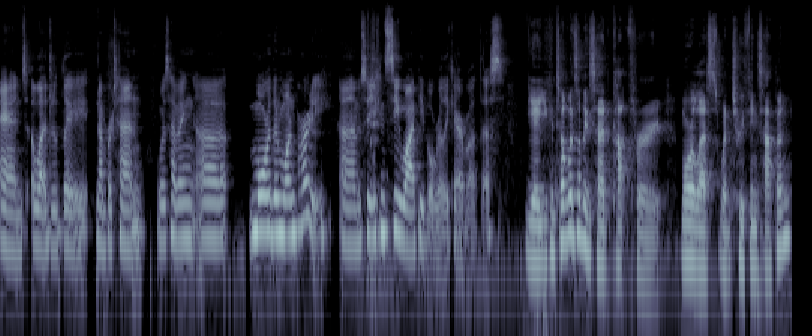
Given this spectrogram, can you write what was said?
and allegedly number 10 was having uh, more than one party. Um, so you can see why people really care about this. Yeah you can tell when something's had cut through more or less when two things happen.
